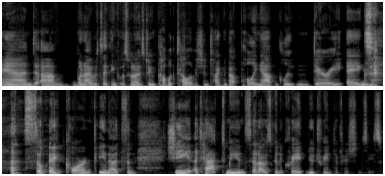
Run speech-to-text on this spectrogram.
and um, when I was, I think it was when I was doing public television talking about pulling out gluten, dairy, eggs, soy, corn, peanuts. And she attacked me and said I was going to create nutrient deficiencies.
